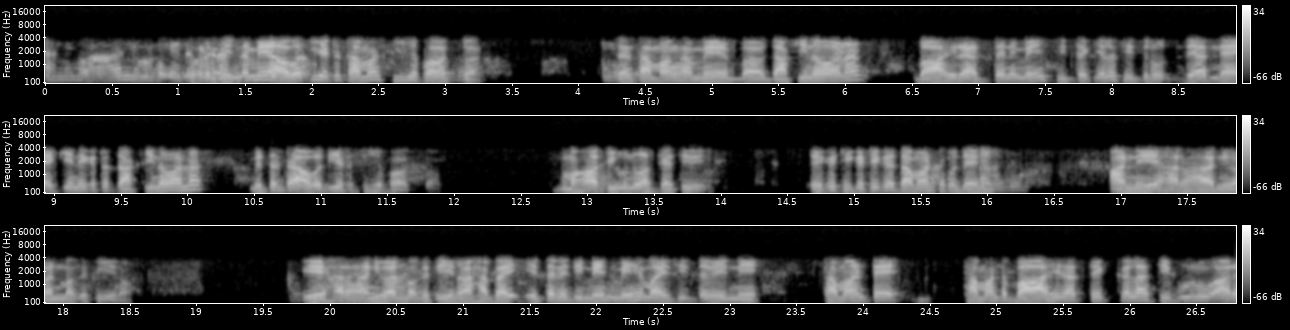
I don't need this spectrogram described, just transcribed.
අනිවාර්යයෙන්ම මෙන්න මේ අවදියට තමයි සිහිය පවත්වන්නේ. දැන් තමන් මේ දකින්නවනම් බාහිර ඇත්ත නෙමේ සිත කියලා සිතනු දෙයක් නැහැ කියන එකට දකින්නවනම් මෙතනට අවදියට සිහිය පවත්වනවා. මහා දියුණුවක් ඇති වෙයි. ඒක ටික ටික Tamanටම දැනෙනවා. අන්න ඒ හරහා නිවන් මඟ තියෙනවා. ඒ හරහා නිවන් මඟ තියෙනවා. හැබැයි එතනදී මෙන්න මෙහෙමයි සිද්ධ වෙන්නේ. Tamanට Tamanට බාහිරත් එක්කලා තිබුණු අර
